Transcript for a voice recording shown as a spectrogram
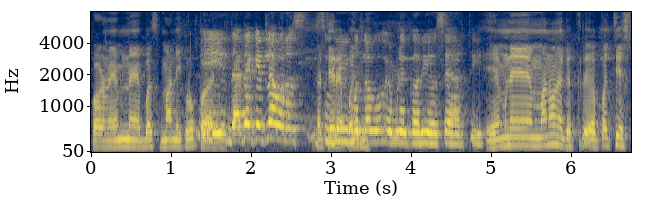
પણ એમને બસ માની કૃપા એ દાદા કેટલા વર્ષ અત્યારે સુધી મતલબ એમણે કરી હશે આરતી? એમને માનો ને કે પચીસ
